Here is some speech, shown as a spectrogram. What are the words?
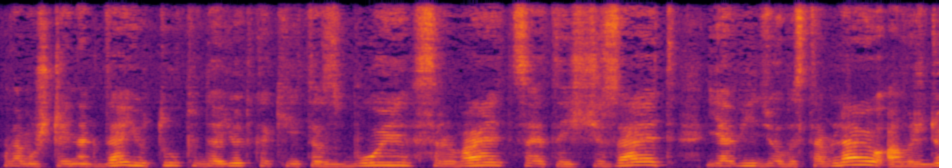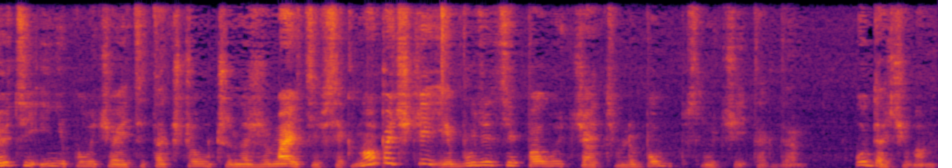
Потому что иногда YouTube дает какие-то сбои, срывается, это исчезает. Я видео выставляю, а вы ждете и не получаете. Так что лучше нажимайте все кнопочки и будете получать в любом случае тогда. Удачи вам!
